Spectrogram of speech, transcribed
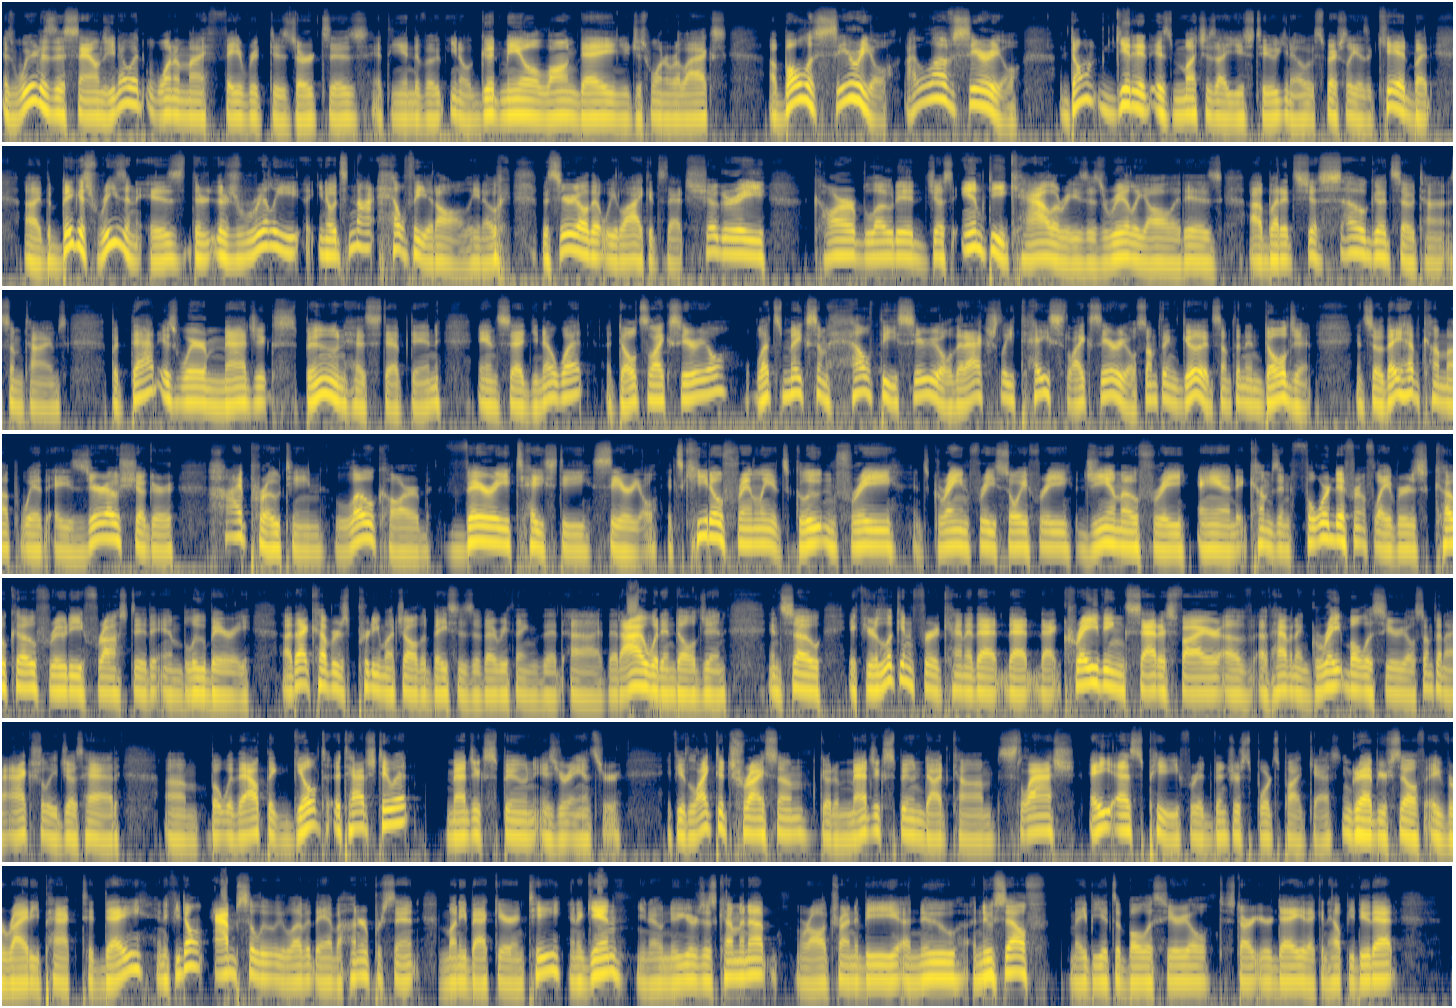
As weird as this sounds, you know what one of my favorite desserts is at the end of a, you know, a good meal, a long day and you just want to relax? A bowl of cereal. I love cereal. Don't get it as much as I used to, you know, especially as a kid. But uh, the biggest reason is there, there's really, you know, it's not healthy at all. You know, the cereal that we like, it's that sugary, carb loaded, just empty calories is really all it is. Uh, but it's just so good so t- sometimes. But that is where Magic Spoon has stepped in and said, you know what? Adults like cereal. Let's make some healthy cereal that actually tastes like cereal, something good, something indulgent. And so they have come up with a zero sugar, high protein, low carb, very tasty cereal. It's keto friendly, it's gluten free, it's grain free, soy free, GMO free, and it comes in four different flavors cocoa, fruity, frosted, and blueberry. Uh, that covers pretty much all the bases of everything that uh, that I would indulge in. And so, if you're looking for kind of that that that craving satisfier of of having a great bowl of cereal, something I actually just had, um, but without the guilt attached to it, Magic Spoon is your answer. If you'd like to try some, go to magicspoon.com slash ASP for Adventure Sports Podcast and grab yourself a variety pack today. And if you don't absolutely love it, they have a 100% money back guarantee. And again, you know, New Year's is coming up. We're all trying to be a new a new self. Maybe it's a bowl of cereal to start your day that can help you do that.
